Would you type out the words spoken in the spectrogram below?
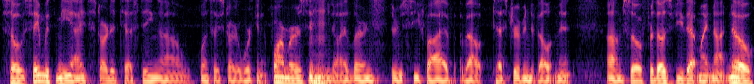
So same with me. I started testing uh, once I started working at Farmers, and Mhm. you know I learned through C5 about test-driven development. Um, so for those of you that might not know,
